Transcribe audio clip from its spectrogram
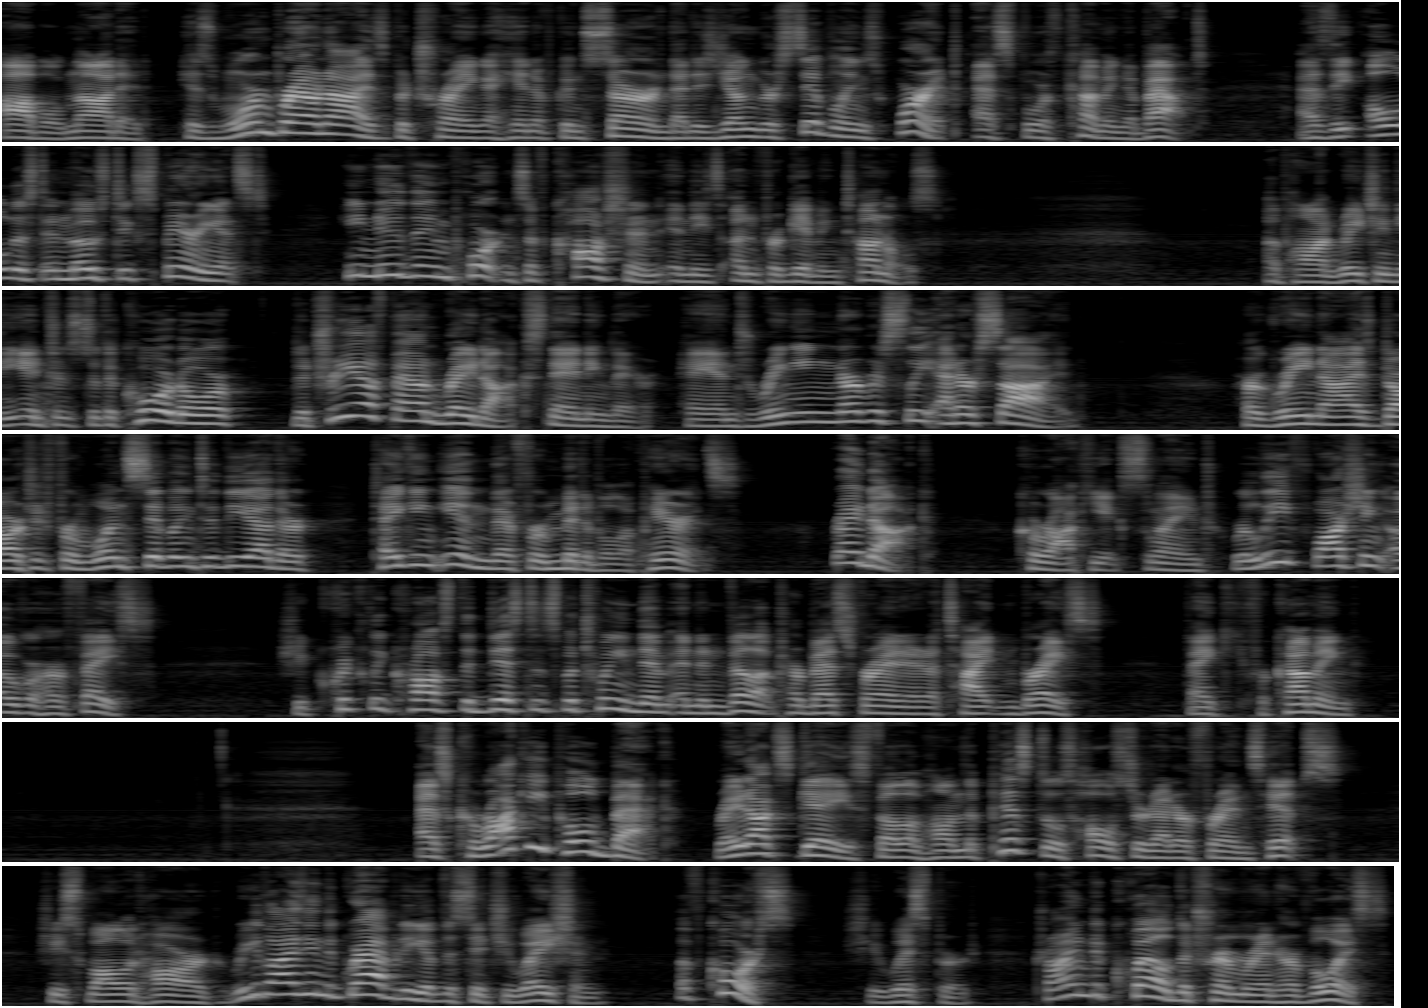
Abel nodded, his warm brown eyes betraying a hint of concern that his younger siblings weren't as forthcoming about. As the oldest and most experienced, he knew the importance of caution in these unforgiving tunnels. Upon reaching the entrance to the corridor, the trio found Radok standing there, hands wringing nervously at her side. Her green eyes darted from one sibling to the other, taking in their formidable appearance. Radok, Curaki exclaimed, relief washing over her face. She quickly crossed the distance between them and enveloped her best friend in a tight embrace. Thank you for coming. As Curaki pulled back, Radok's gaze fell upon the pistols holstered at her friend's hips. She swallowed hard, realizing the gravity of the situation. Of course, she whispered, trying to quell the tremor in her voice.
